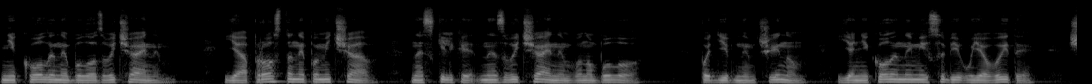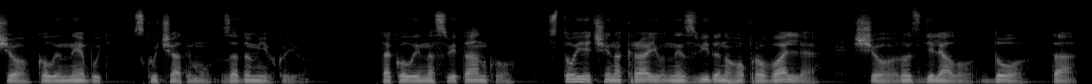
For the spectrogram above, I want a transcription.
ніколи не було звичайним. Я просто не помічав, наскільки незвичайним воно було. Подібним чином я ніколи не міг собі уявити, що коли-небудь скучатиму за домівкою. Та коли на світанку, стоячи на краю незвіданого провалля, що розділяло до та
